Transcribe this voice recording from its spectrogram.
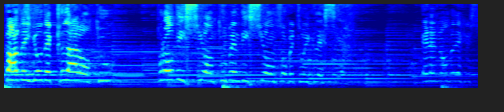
Padre, yo declaro tu provisión, tu bendición sobre tu iglesia. En el nombre de Jesús.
